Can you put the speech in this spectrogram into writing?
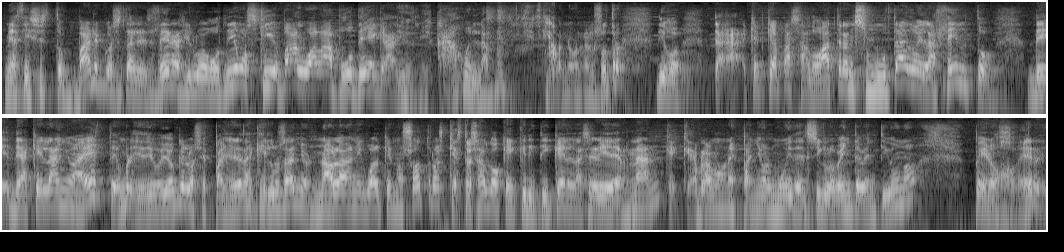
me hacéis estos barcos, estas escenas? Y luego, tenemos que llevarlo a la bodega. Y yo, me cago en la puta. Digo, no, nosotros, digo, ¿qué, ha pasado? ¿Ha transmutado el acento de, aquel año a este? Hombre, yo digo yo que los españoles de aquellos años no hablaban igual que nosotros, que esto es algo que critiqué en la serie de Hernán, que, que hablaban un español muy del siglo XX-XXI pero joder,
